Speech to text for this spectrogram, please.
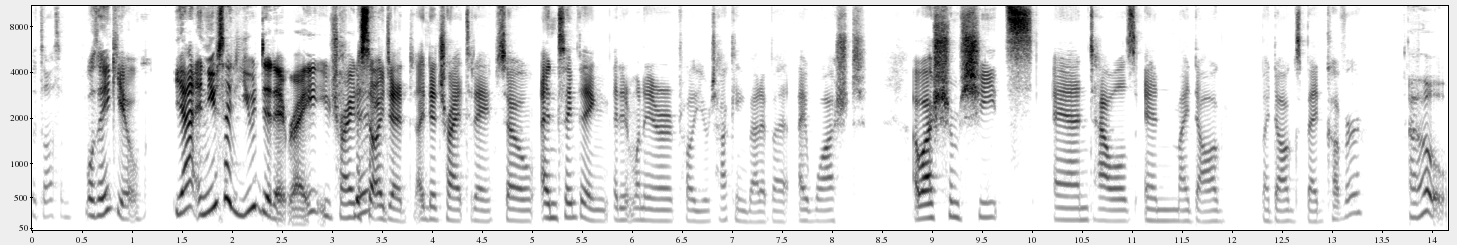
That's awesome. Well, thank you. Yeah, and you said you did it, right? You tried it. So I did. I did try it today. So and same thing. I didn't want to interrupt while you were talking about it, but I washed I washed some sheets and towels and my dog my dog's bed cover. oh,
